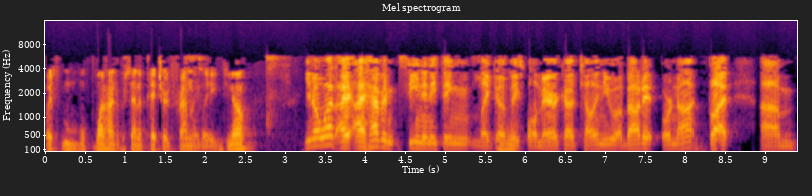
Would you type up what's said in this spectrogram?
it's 100% a pitcher friendly league. Do you know? You know what? I, I haven't seen anything like uh, Mhm. Baseball America telling you about it or not, but um,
